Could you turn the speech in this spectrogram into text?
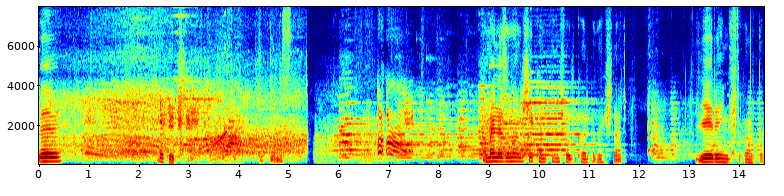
Ve Bok Ama en azından bir şey kanıtlamış olduk arkadaşlar. LR en güçlü karakter.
